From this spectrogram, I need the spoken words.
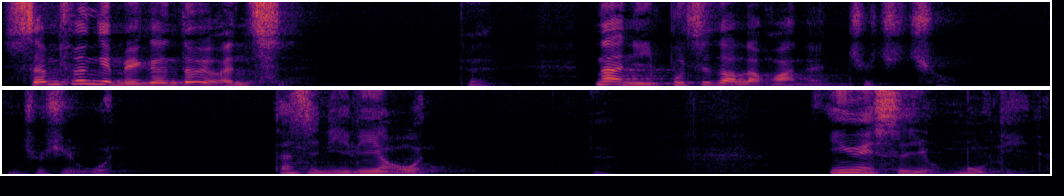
神分给每个人都有恩赐，对。那你不知道的话呢，你就去求，你就去问，但是你一定要问，因为是有目的的。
